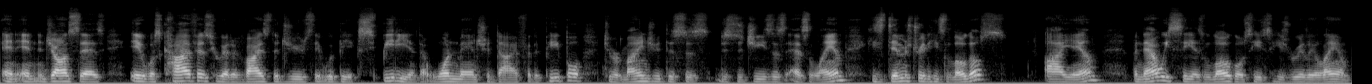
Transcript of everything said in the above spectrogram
and, and John says, It was Caiaphas who had advised the Jews that it would be expedient that one man should die for the people. To remind you, this is this is Jesus as lamb. He's demonstrated he's logos, I am. But now we see as logos, he's he's really a lamb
